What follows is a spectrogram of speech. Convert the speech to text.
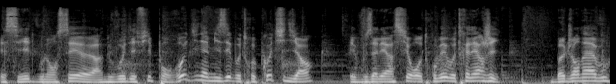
Essayez de vous lancer euh, un nouveau défi pour redynamiser votre quotidien et vous allez ainsi retrouver votre énergie. Bonne journée à vous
